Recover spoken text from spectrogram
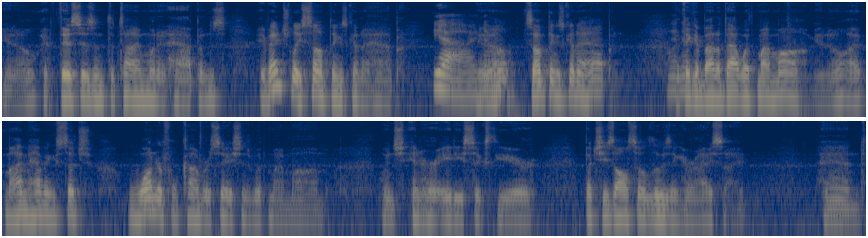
You know, if this isn't the time when it happens, eventually something's gonna happen. Yeah, I You know. know, something's gonna happen. I I think about that with my mom. You know, I, I'm having such wonderful conversations with my mom when she, in her 86th year, but she's also losing her eyesight, and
